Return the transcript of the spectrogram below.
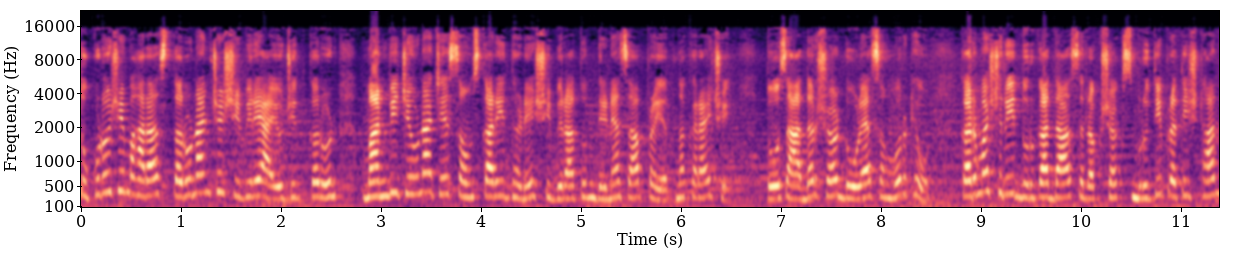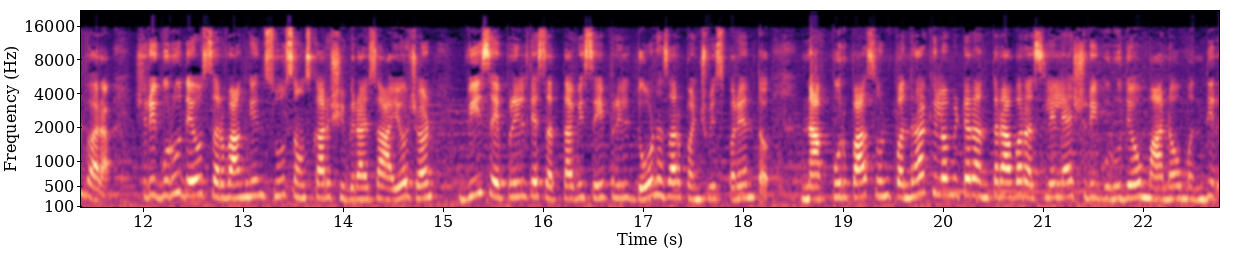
तुकडोजी महाराज तरुणांचे शिबिरे आयोजित करून मानवी जीवनाचे संस्कारी धडे शिबिरातून देण्याचा प्रयत्न करायचे. तोच आदर्श डोळ्यासमोर ठेवून कर्मश्री दुर्गादास रक्षक स्मृती प्रतिष्ठानद्वारा श्री गुरुदेव सर्वांगीण सुसंस्कार शिबिराचं आयोजन वीस एप्रिल ते सत्तावीस एप्रिल दोन हजार पंचवीसपर्यंत नागपूरपासून पंधरा किलोमीटर अंतरावर असलेल्या श्री गुरुदेव मानव मंदिर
